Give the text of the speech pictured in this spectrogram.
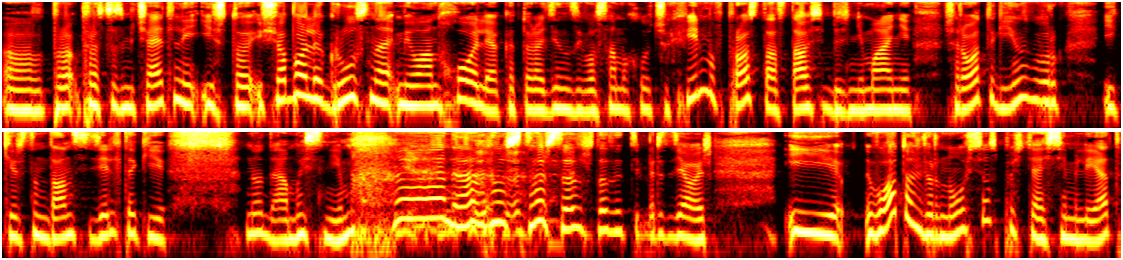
э, про- просто замечательные. И что еще более грустно, «Меланхолия», который один из его самых лучших фильмов, просто остался без внимания. Шарлотта Гинзбург и Кирстен Дан сидели такие, ну да, мы с ним. Да, ну что, что, что ты теперь сделаешь? И вот он вернулся спустя 7 лет,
